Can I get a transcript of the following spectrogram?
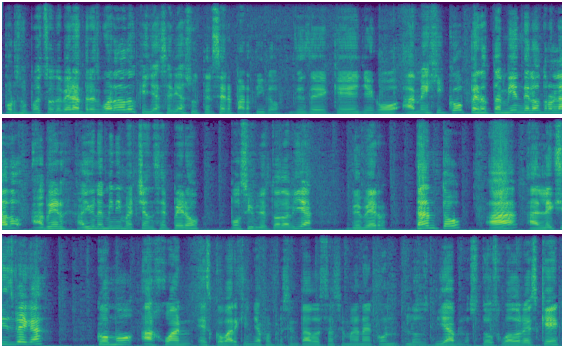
por supuesto de ver a Andrés Guardado que ya sería su tercer partido desde que llegó a México, pero también del otro lado, a ver, hay una mínima chance, pero posible todavía de ver tanto a Alexis Vega como a Juan Escobar, quien ya fue presentado esta semana con los Diablos, dos jugadores que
